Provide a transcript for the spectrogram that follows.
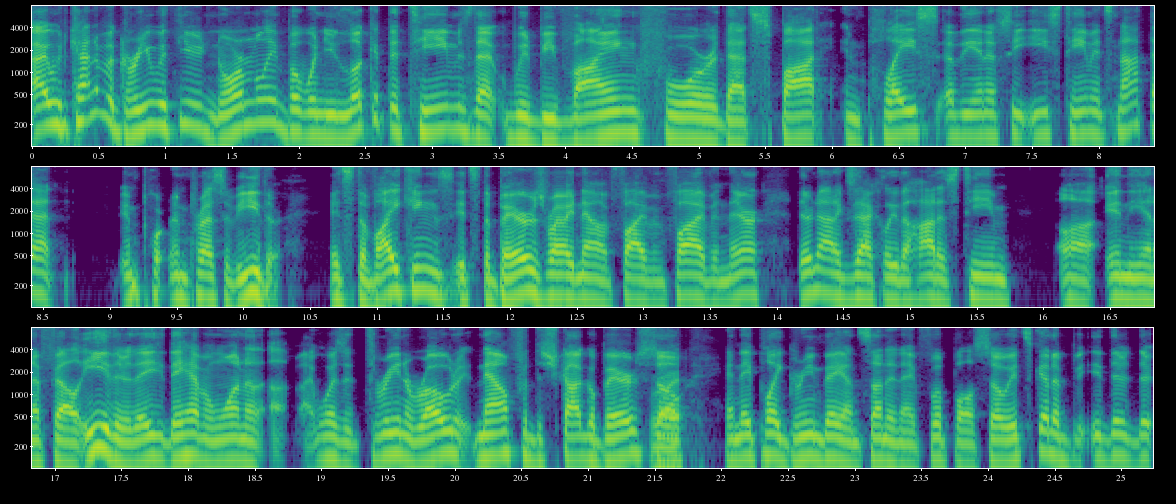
I would kind of agree with you normally, but when you look at the teams that would be vying for that spot in place of the NFC East team, it's not that imp- impressive either. It's the Vikings, it's the Bears right now at five and five, and they're they're not exactly the hottest team uh, in the NFL either. They they haven't won a, a was it three in a row now for the Chicago Bears. So right. and they play Green Bay on Sunday Night Football. So it's gonna be they're, they're,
